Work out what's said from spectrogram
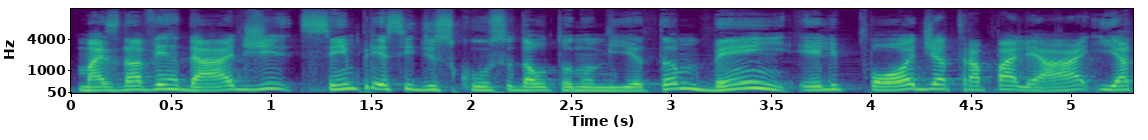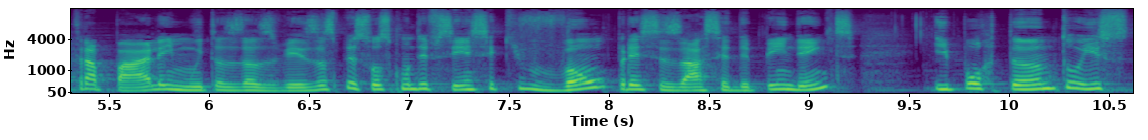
mas na verdade, sempre esse discurso da autonomia também, ele pode atrapalhar e atrapalha, muitas das vezes, as pessoas com deficiência que vão precisar ser dependentes e, portanto, isso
